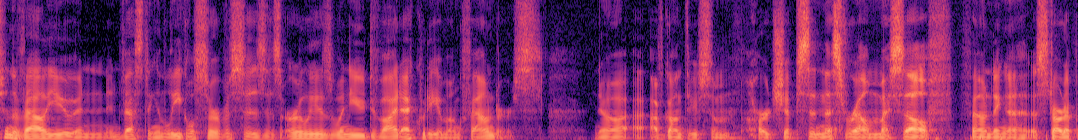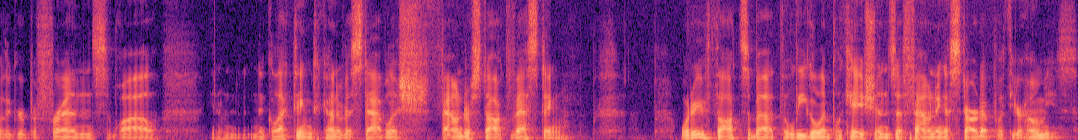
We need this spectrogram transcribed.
Mentioned the value in investing in legal services as early as when you divide equity among founders. You know, I, have gone through some hardships in this realm myself, founding a, a startup with a group of friends while, you know, neglecting to kind of establish founder stock vesting. What are your thoughts about the legal implications of founding a startup with your homies?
